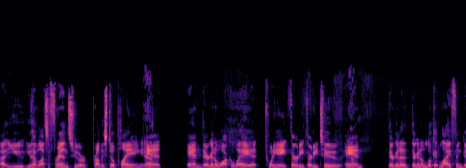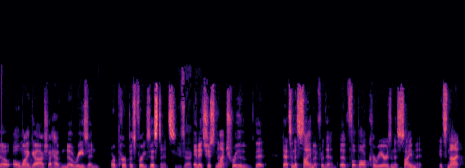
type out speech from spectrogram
uh, you you have lots of friends who are probably still playing yeah. and and they're going to walk away at 28 30 32 yep. and they're gonna they're gonna look at life and go, "Oh my gosh, I have no reason or purpose for existence." Exactly, and it's just not true. That that's an assignment for them. A football career is an assignment. It's not.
